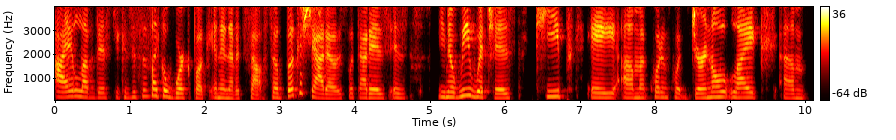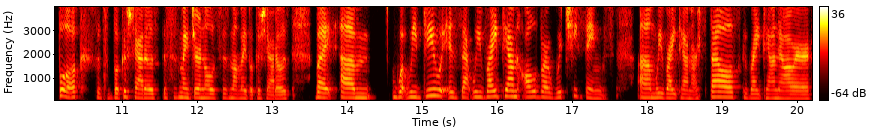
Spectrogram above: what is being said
i love this because this is like a workbook in and of itself so book of shadows what that is is you know we witches keep a, um, a quote unquote journal like um, book. So it's a book of shadows. This is my journal. This is not my book of shadows, but um, what we do is that we write down all of our witchy things. Um, we write down our spells, we write down our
